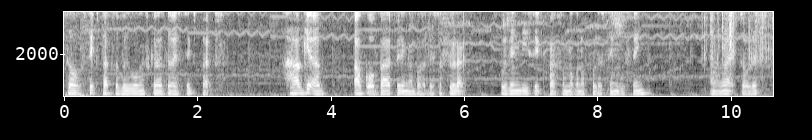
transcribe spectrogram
So, six packs of Evolving Skies, guys, six packs. I get a, I've got a bad feeling about this. I feel like within these six packs, I'm not gonna pull a single thing. Alright, so let's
